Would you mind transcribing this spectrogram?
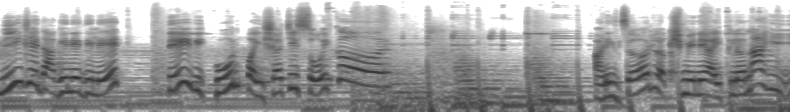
मी जे दागिने दिलेत ते विकून पैशाची सोय कर. आणि जर लक्ष्मीने ऐकलं नाही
